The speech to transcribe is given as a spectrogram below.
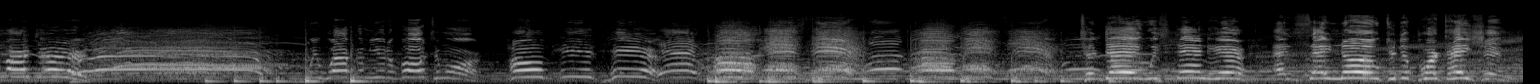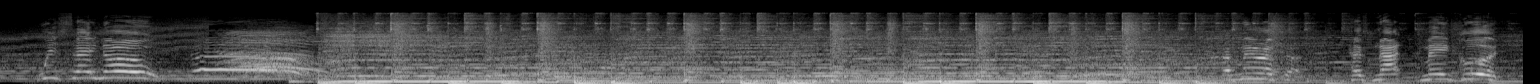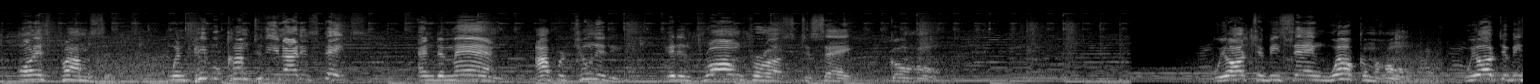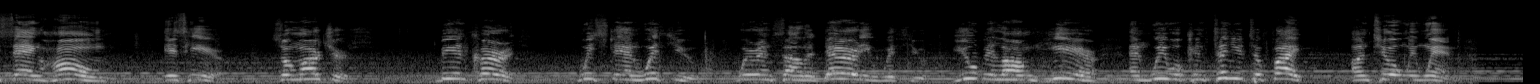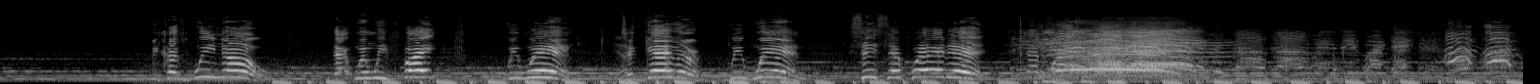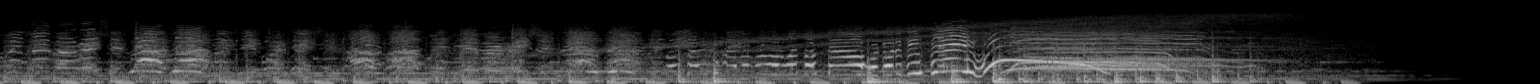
Marchers. We welcome you to Baltimore. Home is here. Yes. Home is here. Home is here. Today we stand here and say no to deportation. We say no. No. Has not made good on its promises. When people come to the United States and demand opportunity, it is wrong for us to say, go home. We ought to be saying, welcome home. We ought to be saying, home is here. So marchers, be encouraged. We stand with you. We're in solidarity with you. You belong here, and we will continue to fight until we win. Because we know that when we fight, we win. Yep. Together, we win. Si se puede. Si se puede.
